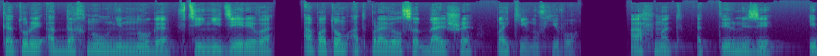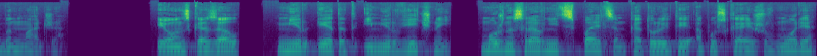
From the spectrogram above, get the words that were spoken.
который отдохнул немного в тени дерева, а потом отправился дальше, покинув его». Ахмад ат-Тирмизи ибн Маджа. И он сказал, «Мир этот и мир вечный можно сравнить с пальцем, который ты опускаешь в море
